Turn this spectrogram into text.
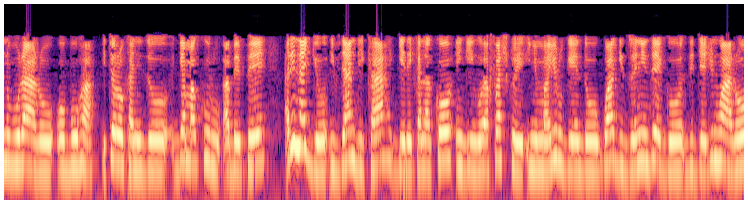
n'uburaro obuha itorokanizo ry'amakuru ABP ari naryo ibyandika gerekana ko ingingo yafashwe inyuma y'urugendo rwagizwe n'inzego zigeje intwaro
